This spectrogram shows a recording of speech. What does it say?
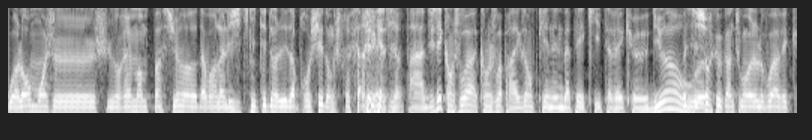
ou alors moi je, je suis vraiment pas sûr d'avoir la légitimité de les approcher, donc je préfère rien dire. Ah, tu sais, quand je vois, quand je vois par exemple Kylian Mbappé qui est avec euh, Dior, bah, c'est sûr que quand on le voit avec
